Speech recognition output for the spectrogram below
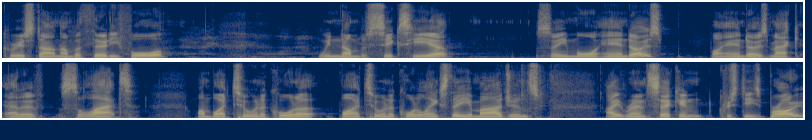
Career start number 34. Win number six here. Seymour Andos by Andos Mac out of Salat. One by two and a quarter by two and a quarter lengths. There your margins. Eight round second, Christie's Bro.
